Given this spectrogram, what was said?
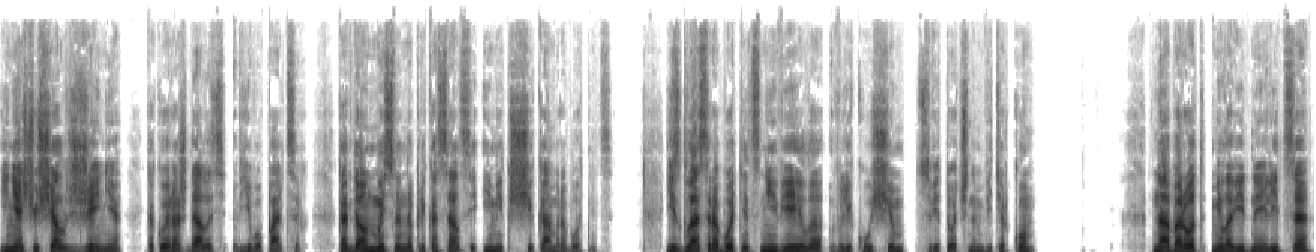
и не ощущал жжения, какое рождалось в его пальцах, когда он мысленно прикасался ими к щекам работниц. Из глаз работниц не веяло влекущим цветочным ветерком. Наоборот, миловидные лица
